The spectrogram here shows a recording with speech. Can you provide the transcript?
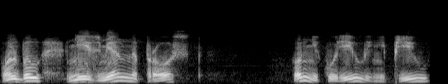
Он был неизменно прост. Он не курил и не пил.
